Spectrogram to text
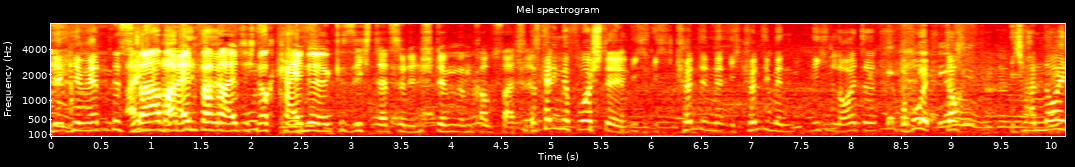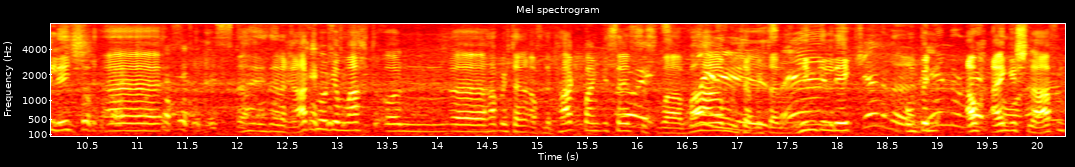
Hier, hier werden Es war aber einfacher, als ich noch keine Gesichter zu den Stimmen im Kopf hatte. Das kann ich mir vorstellen. Ich, ich, könnte mir, ich könnte mir nicht Leute. Obwohl, doch, ich war neulich äh, eine Radtour gemacht und äh, habe mich dann auf eine Parkbank gesetzt. Es war warm, ich habe mich dann hingelegt und bin auch eingeschlafen.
